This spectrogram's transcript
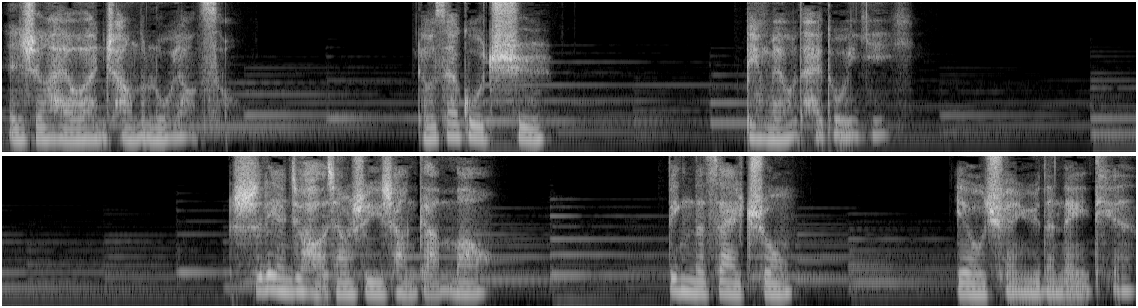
人生还有很长的路要走，留在过去，并没有太多意义。失恋就好像是一场感冒，病得再重，也有痊愈的那一天。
